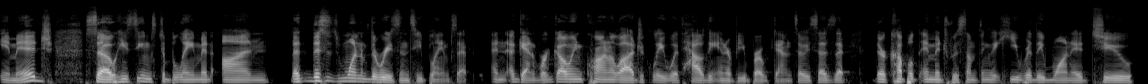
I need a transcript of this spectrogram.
image. So he seems to blame it on that this is one of the reasons he blames it. And again, we're going chronologically with how the interview broke down. So he says that their coupled image was something that he really wanted to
